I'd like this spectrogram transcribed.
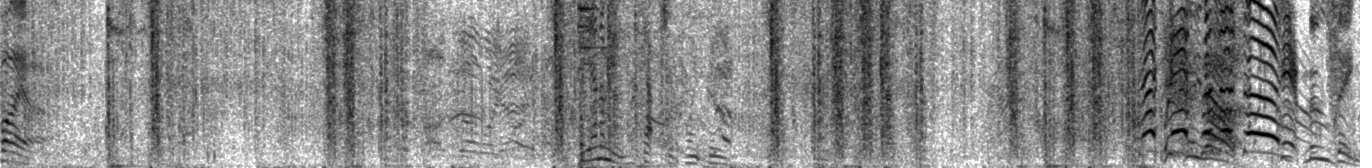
fire! Captured point B. Get Quickly in now. position! Get moving.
